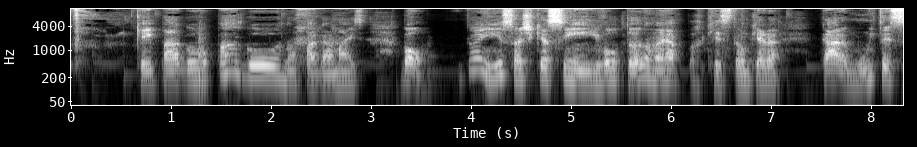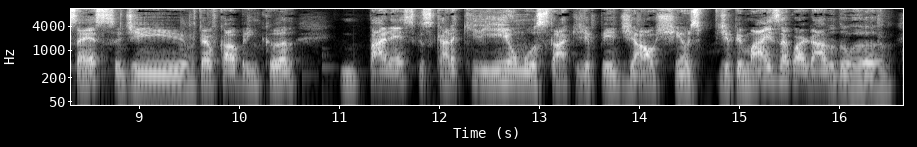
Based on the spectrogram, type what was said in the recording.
Quem pagou, pagou, não pagar mais. Bom, então é isso. Acho que assim, voltando, né, a questão que era, cara, muito excesso de. Até eu ficava brincando. Parece que os caras queriam mostrar que o GP de Austin é o GP mais aguardado do ano.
